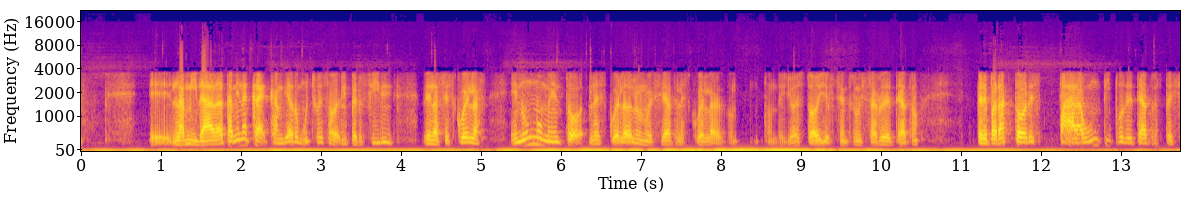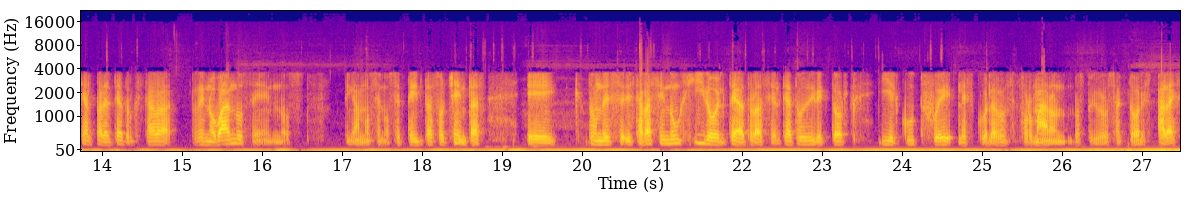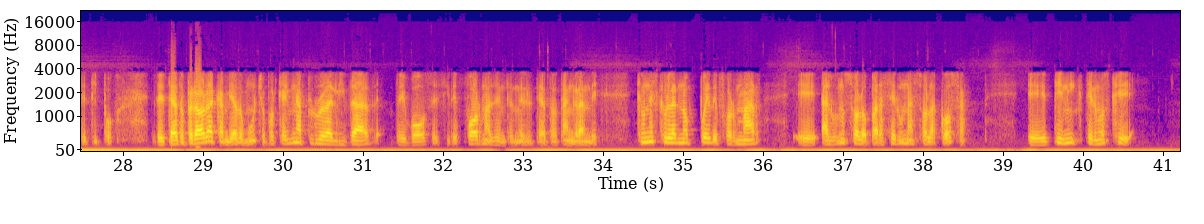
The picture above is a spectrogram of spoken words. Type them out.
eh, la mirada, también ha cambiado mucho eso, el perfil de las escuelas. En un momento, la escuela de la universidad, la escuela donde yo estoy, el Centro Universitario de Teatro, prepara actores para un tipo de teatro especial, para el teatro que estaba renovándose en los, digamos, en los 70s, 80s, eh, donde se estaba haciendo un giro el teatro hacia el teatro de director y el CUT fue la escuela donde se formaron los primeros actores para ese tipo de teatro, pero ahora ha cambiado mucho porque hay una pluralidad de voces y de formas de entender el teatro tan grande que una escuela no puede formar eh, algunos solo para hacer una sola cosa. Eh, tiene, tenemos que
